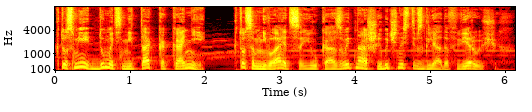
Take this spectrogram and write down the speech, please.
кто смеет думать не так, как они, кто сомневается и указывает на ошибочность взглядов верующих.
